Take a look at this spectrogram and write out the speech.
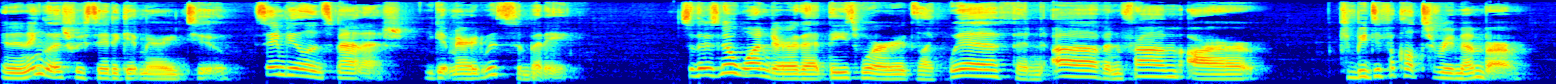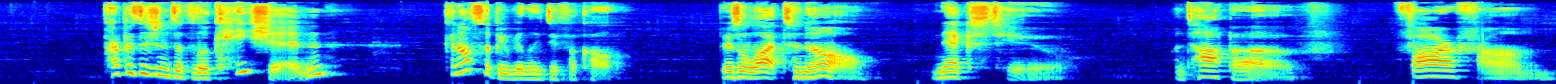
And in English, we say to get married to. Same deal in Spanish. You get married with somebody. So there's no wonder that these words like with and of and from are can be difficult to remember. Prepositions of location can also be really difficult. There's a lot to know. Next to, on top of, far from,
